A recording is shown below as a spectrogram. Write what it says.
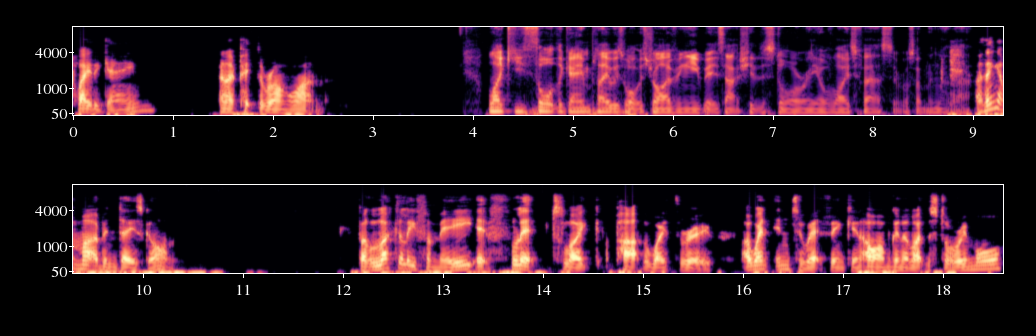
played a game and I picked the wrong one. like you thought the gameplay was what was driving you, but it's actually the story, or vice versa, or something like that. I think it might have been Days Gone. But luckily for me, it flipped like part the way through. I went into it thinking, oh, I'm going to like the story more.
